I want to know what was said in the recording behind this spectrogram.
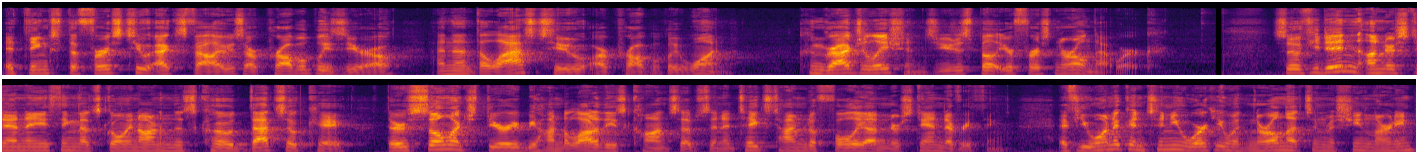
It thinks the first two x values are probably 0 and then the last two are probably 1. Congratulations, you just built your first neural network. So if you didn't understand anything that's going on in this code, that's okay. There's so much theory behind a lot of these concepts and it takes time to fully understand everything. If you want to continue working with neural nets and machine learning,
